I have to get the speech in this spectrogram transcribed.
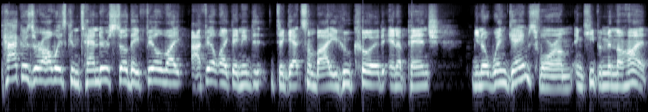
Packers are always contenders, so they feel like I feel like they need to, to get somebody who could, in a pinch, you know, win games for them and keep them in the hunt.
